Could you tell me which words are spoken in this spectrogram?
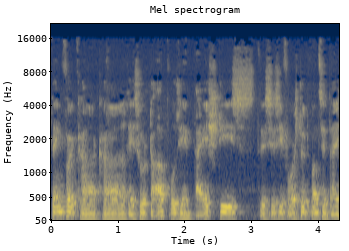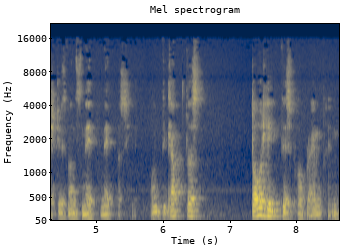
in dem Fall kein, kein Resultat, wo sie enttäuscht ist, dass sie sich vorstellt, wenn sie enttäuscht ist, wenn es nicht, nicht passiert. Und ich glaube, dass da liegt das Problem drin.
